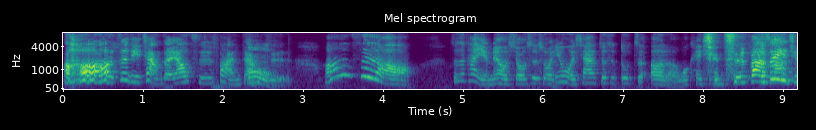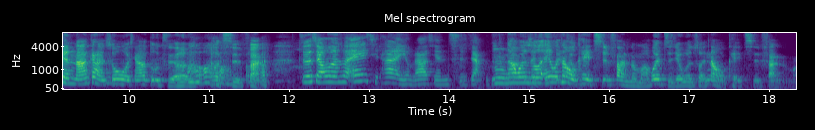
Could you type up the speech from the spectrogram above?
哦，自己抢着要吃饭这样哦子啊、是哦，就是他也没有修饰说，因为我现在就是肚子饿了，我可以先吃饭。可是以前哪敢说我现在肚子饿哦要吃饭？就是先问说，哎、其他人有没有要先吃这样子？嗯，他会说，哎、那我可以吃饭了吗？会直接问说，那我可以吃饭了吗？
